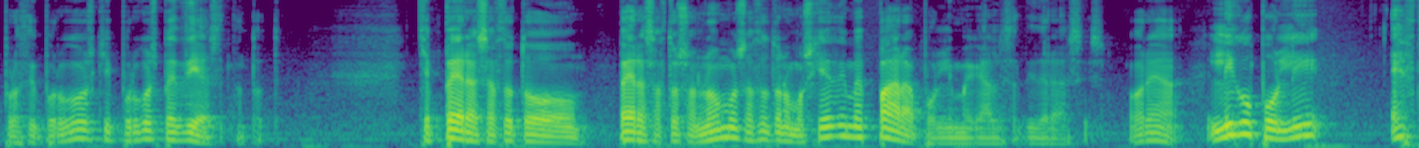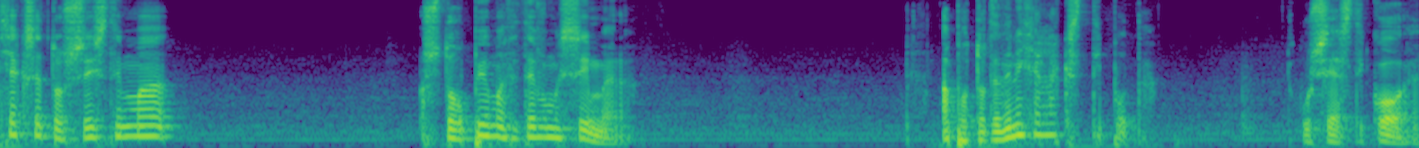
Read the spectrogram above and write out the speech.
Πρωθυπουργός και Υπουργός Παιδείας ήταν τότε. Και πέρασε, αυτό το, πέρασε αυτός ο νόμος, αυτό το νομοσχέδιο με πάρα πολύ μεγάλες αντιδράσεις. Ωραία. Λίγο πολύ έφτιαξε το σύστημα στο οποίο μαθητεύουμε σήμερα. Από τότε δεν έχει αλλάξει τίποτα. Ουσιαστικό, ε.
